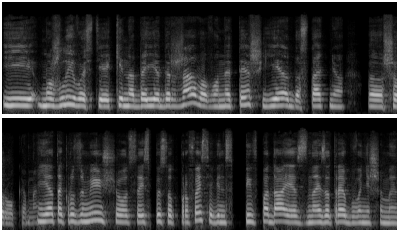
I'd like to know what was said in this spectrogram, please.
і можливості, які надає держава, вони теж є достатньо е, широкими. Я так розумію, що цей список професій він співпадає з найзатребуванішими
